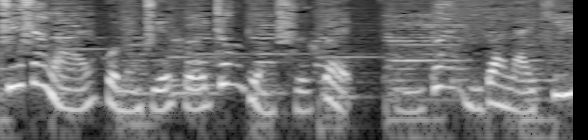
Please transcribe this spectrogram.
接下来，我们结合重点词汇，一段一段来听。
